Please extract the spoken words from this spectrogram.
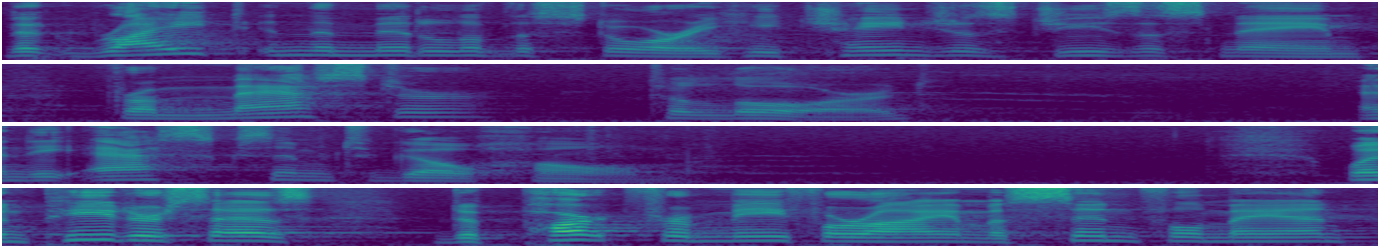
that right in the middle of the story, he changes Jesus' name from Master to Lord, and he asks him to go home. When Peter says, Depart from me, for I am a sinful man,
